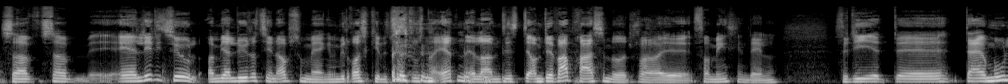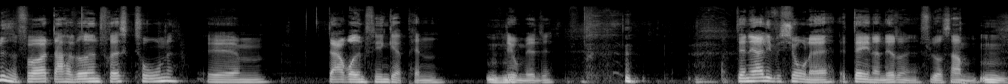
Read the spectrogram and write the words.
så, så øh, er jeg lidt i tvivl, om jeg lytter til en opsummering af mit Roskilde 2018, eller om det, om det var pressemødet for, øh, for Mink-skandalen. Fordi at, øh, der er jo mulighed for, at der har været en frisk tone. Øhm, der er rød en finger af panden. Mm-hmm. Lev med det. Den ærlige version af, at dagen og nætterne flyder sammen. Mm.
